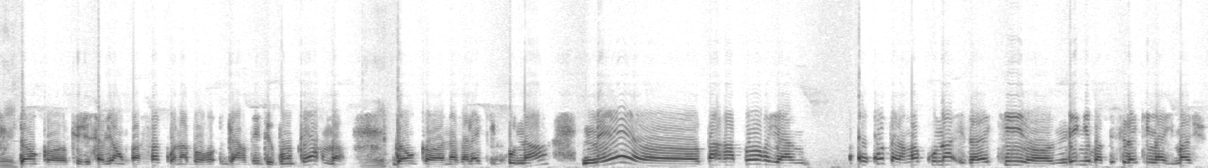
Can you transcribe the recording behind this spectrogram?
Oui. donc euh, que je salue en passant qu'on a gardé de bons termes Donc euh, nazalaki kuna mais euh, par rapport il y a kokota nanga kuna ezalaki euh, ndenge bapeselaki nga image.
